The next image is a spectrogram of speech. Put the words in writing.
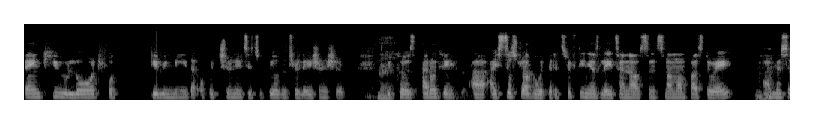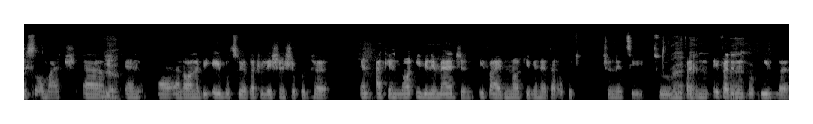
thank you, Lord, for giving me that opportunity to build this relationship Right. because I don't think uh, I still struggle with it. It's 15 years later now since my mom passed away. I Mhm. miss her so much, um, Yeah. and uh, and I want to be able to have that relationship with her. And I cannot even imagine if I had not given her that opportunity to, if I didn't, if I didn't forgive her,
